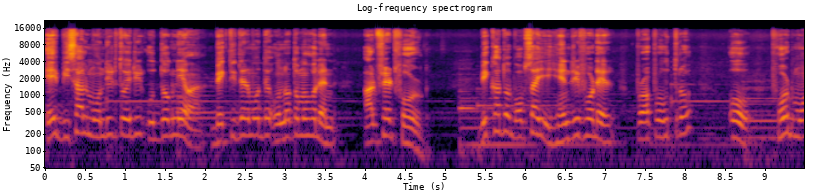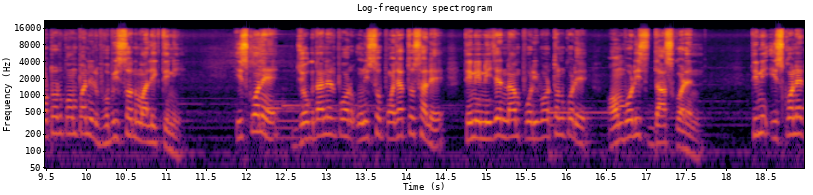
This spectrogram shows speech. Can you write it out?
এই বিশাল মন্দির তৈরির উদ্যোগ নেওয়া ব্যক্তিদের মধ্যে অন্যতম হলেন আলফ্রেড ফোর্ড। বিখ্যাত ব্যবসায়ী হেনরি ফোর্ডের প্রপৌত্র ও ফোর্ড মোটর কোম্পানির ভবিষ্যৎ মালিক তিনি। ইসকনে যোগদানের পর উনিশশো পঁচাত্তর সালে তিনি নিজের নাম পরিবর্তন করে অম্বরীশ দাস করেন। তিনি ইসকনের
